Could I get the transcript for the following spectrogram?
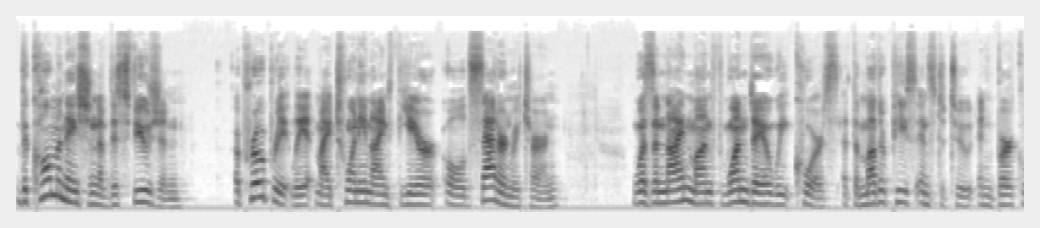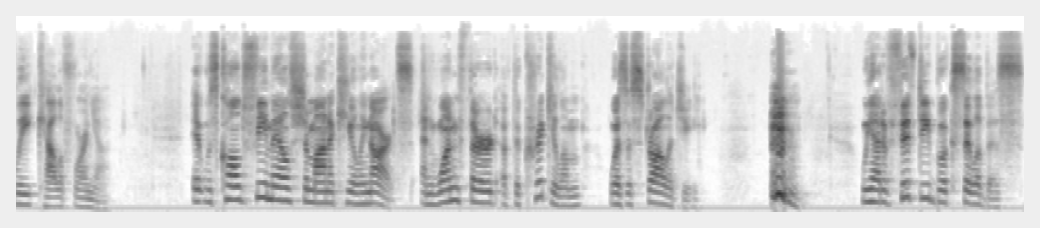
The culmination of this fusion appropriately at my 29th year old Saturn return, was a nine month, one day a week course at the Mother Peace Institute in Berkeley, California. It was called Female Shamanic Healing Arts, and one third of the curriculum was astrology. we had a 50 book syllabus,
